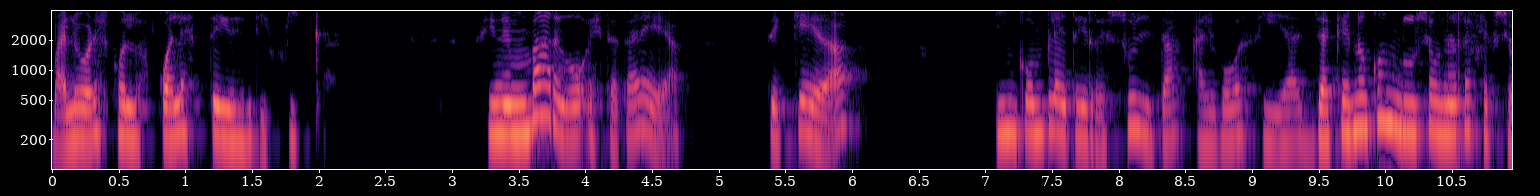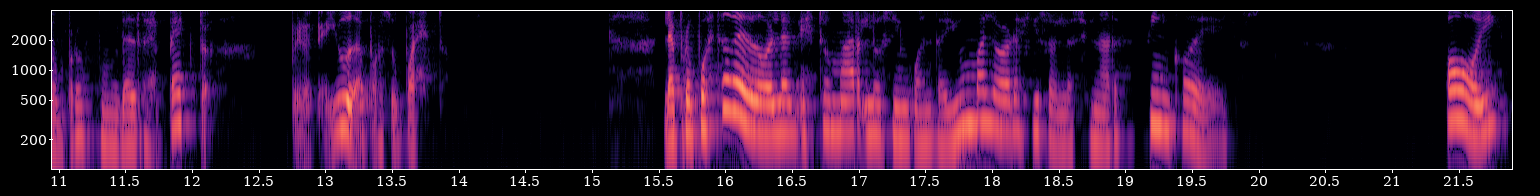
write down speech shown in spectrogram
valores con los cuales te identificas. Sin embargo, esta tarea se queda incompleta y resulta algo vacía, ya que no conduce a una reflexión profunda al respecto. pero te ayuda, por supuesto. La propuesta de Dolan es tomar los 51 valores y relacionar 5 de ellos. Hoy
